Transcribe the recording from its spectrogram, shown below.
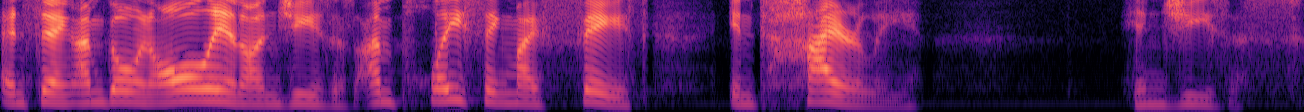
and saying, I'm going all in on Jesus. I'm placing my faith entirely in Jesus.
